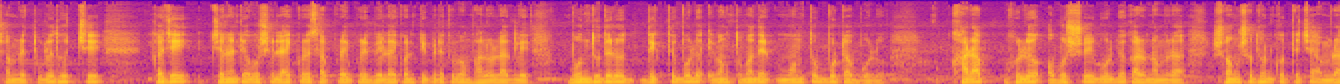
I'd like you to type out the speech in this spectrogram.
সামনে তুলে ধরছি। কাজেই চ্যানেলটি অবশ্যই লাইক করে, সাবস্ক্রাইব করে, বেল আইকন টিপে রেখো এবং ভালো লাগলে বন্ধুদেরও দেখতে বলো এবং তোমাদের মন্তব্যটা বলো। খারাপ হলেও অবশ্যই বলবে, কারণ আমরা সংশোধন করতে চাই, আমরা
